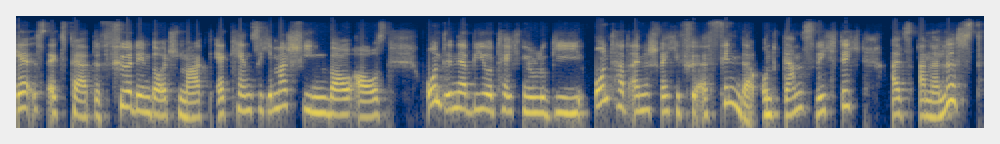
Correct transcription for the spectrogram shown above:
Er ist Experte für den deutschen Markt. Er kennt sich im Maschinenbau aus und in der Biotechnologie und hat eine Schwäche für Erfinder. Und ganz wichtig, als Analyst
